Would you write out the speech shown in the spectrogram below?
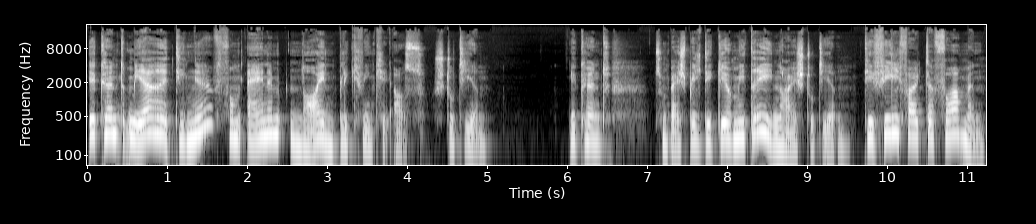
Ihr könnt mehrere Dinge von einem neuen Blickwinkel aus studieren. Ihr könnt zum Beispiel die Geometrie neu studieren, die Vielfalt der Formen.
